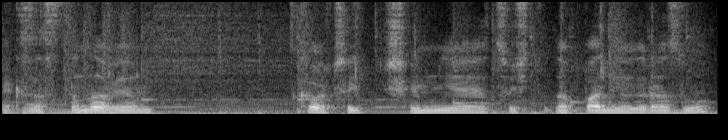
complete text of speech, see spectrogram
Tak zastanawiam. Skoczyć, czy mnie coś tu napadnie od razu.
